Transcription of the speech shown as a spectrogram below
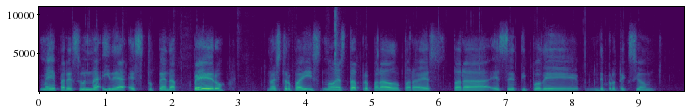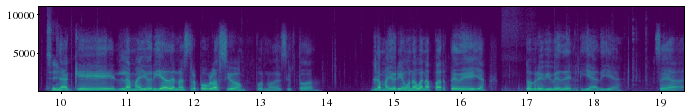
me parece una idea estupenda, pero nuestro país no está preparado para es- para ese tipo de, de protección, Sí, ya que la mayoría de nuestra población, por no decir toda, la mayoría, una buena parte de ella sobrevive del día a día. O sea,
